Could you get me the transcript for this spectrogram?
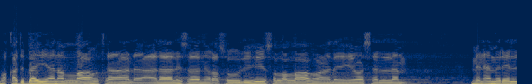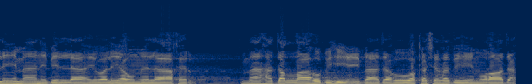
وقد بين الله تعالى على لسان رسوله صلى الله عليه وسلم من أمر الإيمان بالله واليوم الآخر. ما هدى الله به عباده وكشف به مراده.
